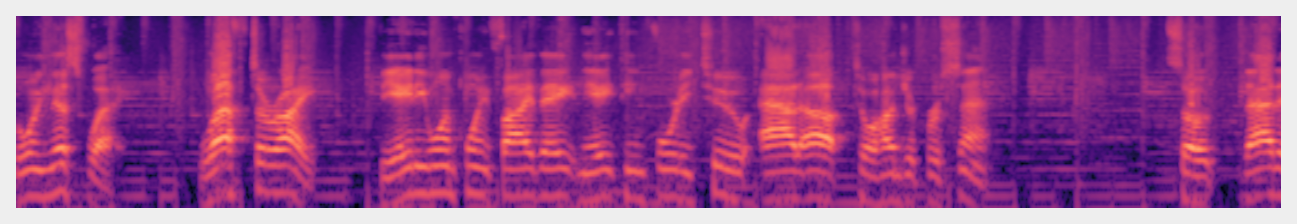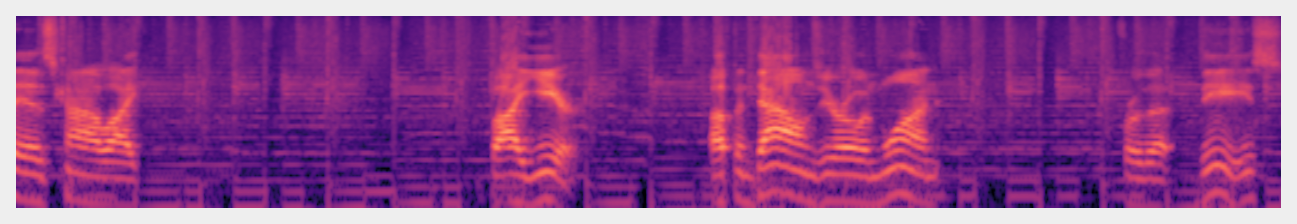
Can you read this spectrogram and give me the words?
going this way, left to right. The 81.58 and the 1842 add up to 100%. So that is kind of like by year. Up and down, 0 and 1 for the these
